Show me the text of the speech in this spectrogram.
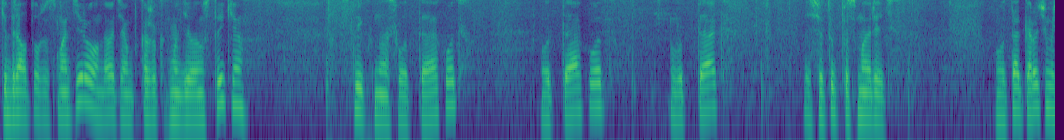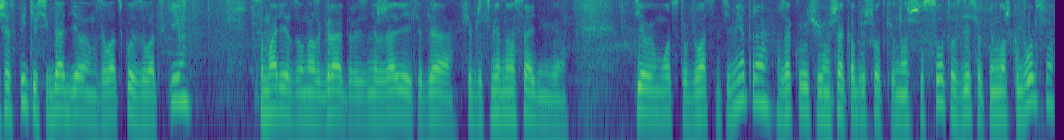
кедрал тоже смонтирован. Давайте я вам покажу, как мы делаем стыки. Стык у нас вот так вот, вот так вот, вот так. Если тут посмотреть, вот так. Короче, мы сейчас стыки всегда делаем заводской заводским. Саморезы у нас грабер из нержавейки для фиброцементного сайдинга делаем отступ 2 сантиметра, закручиваем шаг обрешетки у нас 600, вот здесь вот немножко больше,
